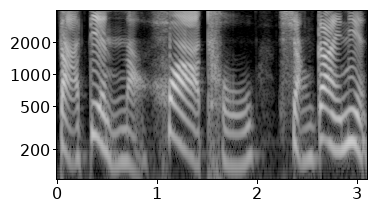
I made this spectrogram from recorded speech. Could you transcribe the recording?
打电脑、画图、想概念，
